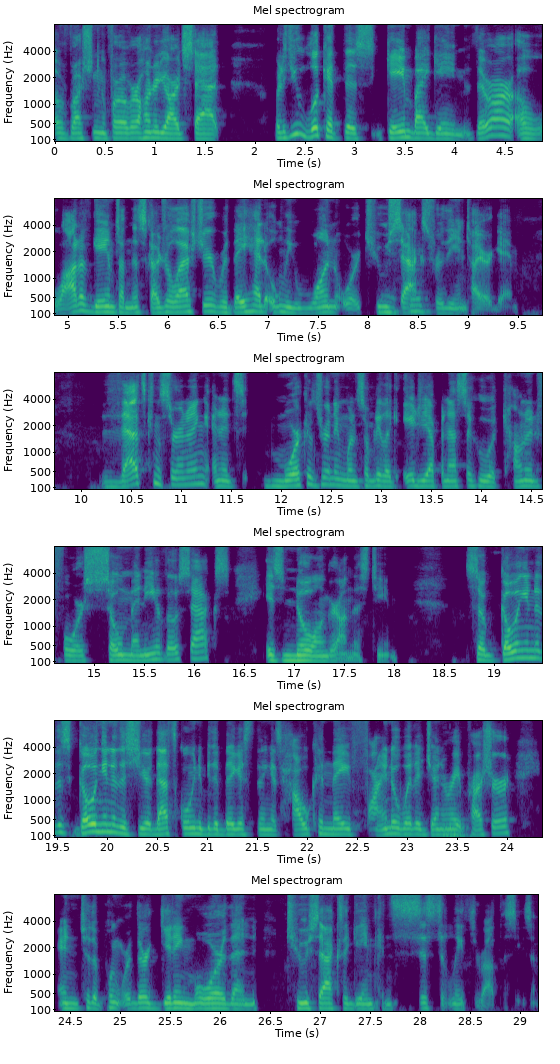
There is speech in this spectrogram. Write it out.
of rushing for over 100 yard stat. But if you look at this game by game, there are a lot of games on this schedule last year where they had only one or 2 Mhm. sacks for the entire game. That's concerning, and it's more concerning when somebody like AJ Epenesa, who accounted for so many of those sacks, is no longer on this team. So going into this going into this year, that's going to be the biggest thing is how can they find a way to generate pressure and to the point where they're getting more than two sacks a game consistently throughout the season.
